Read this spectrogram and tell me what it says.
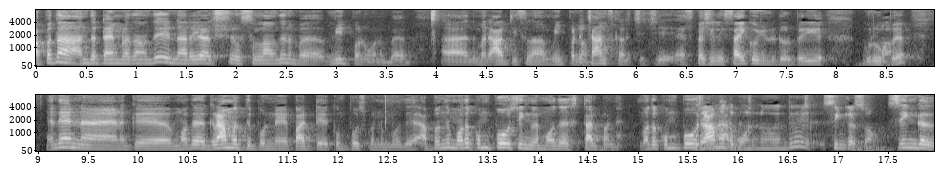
அப்போ தான் அந்த டைமில் தான் வந்து நிறையா ஷோஸ் எல்லாம் வந்து நம்ம மீட் பண்ணுவோம். நம்ம இந்த மாதிரி ஆர்டிஸ்ட்லாம் மீட் பண்ண சான்ஸ் கிடச்சிச்சு. எஸ்பெஷலி சைக்கோ யூனிட் ஒரு பெரிய குரூப்பு and then ஆஹ் எனக்கு மொத கிராமத்து பொண்ணு பாட்டு கம்போஸ் பண்ணும்போது அப்போ வந்து மொதல் கம்போசிங்கில் மொதல் ஸ்டார்ட் பண்ணேன். மொதல் கம்போஸ் கிராமத்து பொண்ணு வந்து சிங்கர் சாங் சிங்கிள்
